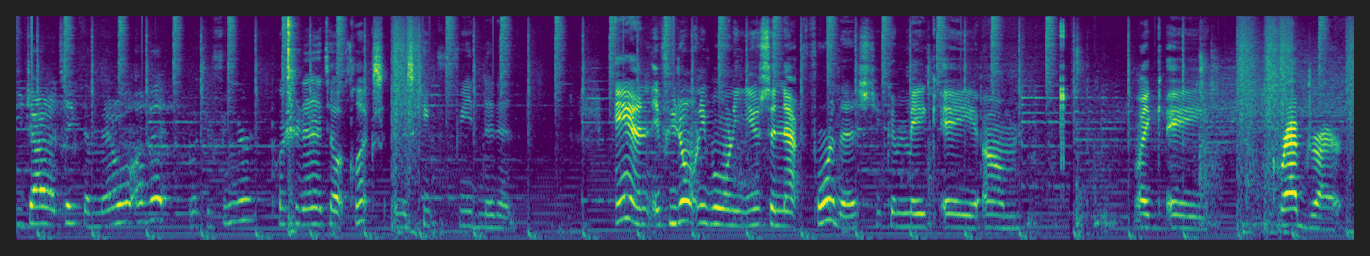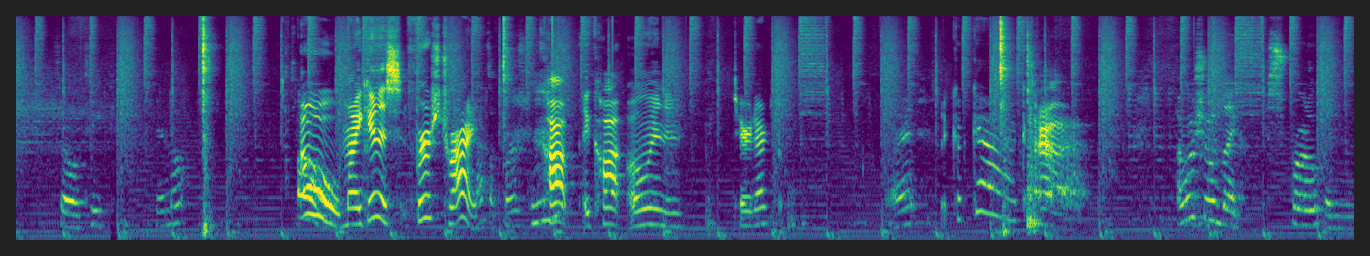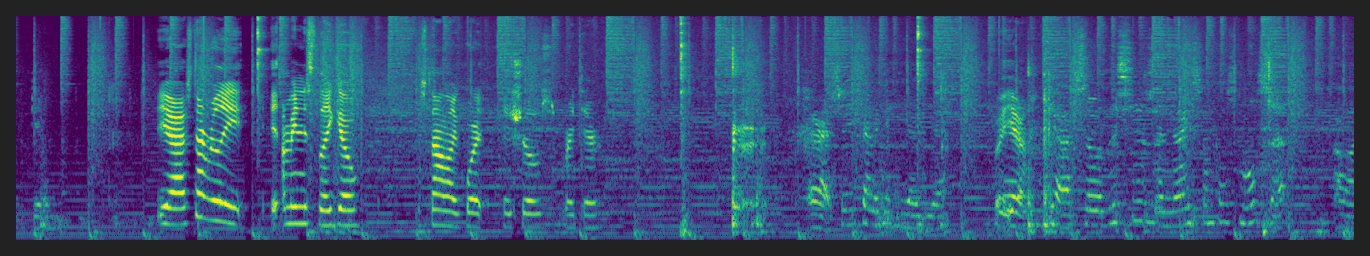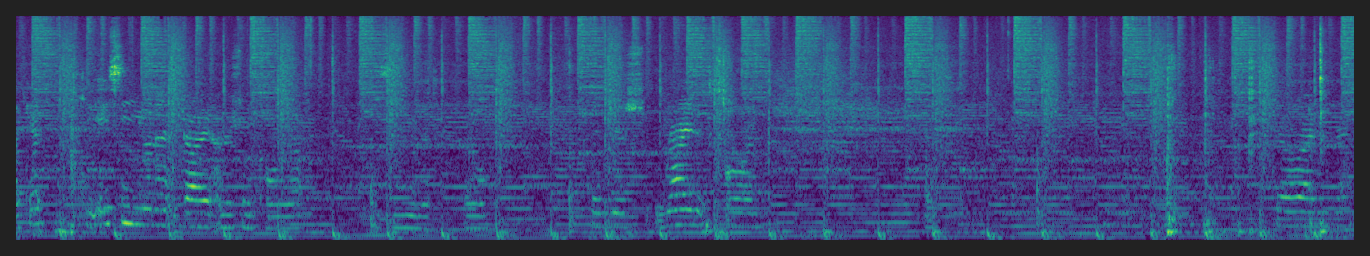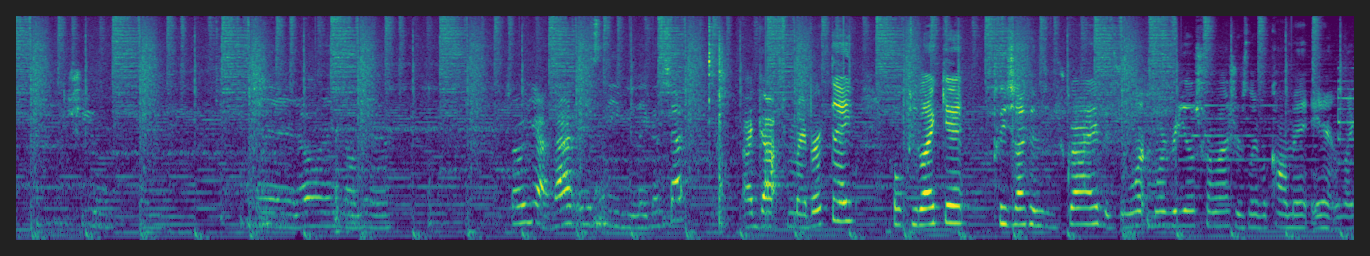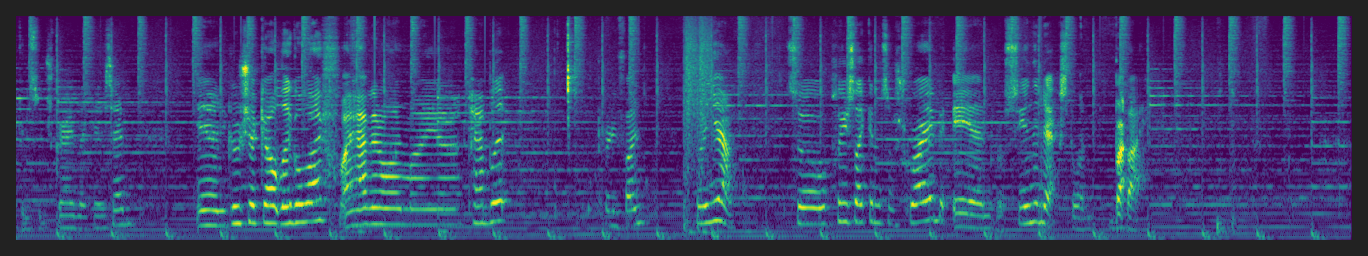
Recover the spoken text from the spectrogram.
You gotta take the middle of it with your finger, push it in until it clicks, and just keep feeding it in. And if you don't even want to use the net for this, you can make a um, like a crab dryer. So take them out. Oh, my goodness! First try. that's a first. Caught it caught Owen and pterodactyl. All right. The caca. I wish it would like spread open 'em. Yeah, it's not really. I mean, it's Lego. It's not like what it shows right there. All right, so you kind of get the idea. But yeah, And, yeah. So this is a nice, simple, small set. I like it. The AC unit guy understands calling that AC unit. So then just ride it on. Yeah, that is the Lego set I got for my birthday. Hope you like it. Please like and subscribe. If you want more videos from us, just leave a comment and like and subscribe, like I said. And go check out Lego Life. I have it on my uh, tablet. Pretty fun. But yeah. So please like and subscribe, and we'll see you in the next one. Bye. Bye.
